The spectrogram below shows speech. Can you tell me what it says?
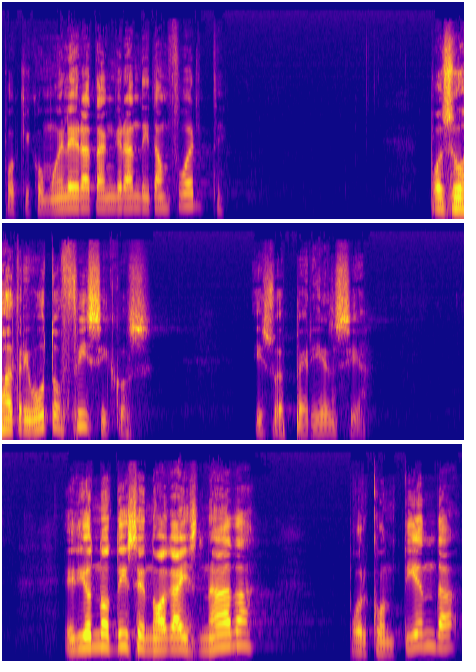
Porque como él era tan grande y tan fuerte, por sus atributos físicos y su experiencia. Y Dios nos dice, no hagáis nada por contienda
